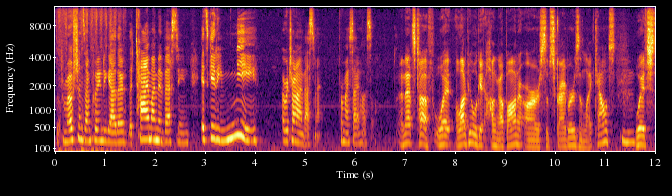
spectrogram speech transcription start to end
the promotions I'm putting together, the time I'm investing, it's getting me a return on investment for my side hustle? and that's tough. What a lot of people get hung up on are subscribers and like counts, mm-hmm. which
